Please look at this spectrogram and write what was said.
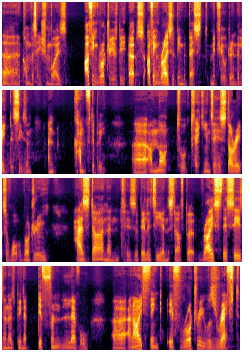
uh, conversation wise. I think Rodri has been. Uh, I think Rice has been the best midfielder in the league this season, and comfortably. Uh, I'm not taking into historics of what Rodri has done and his ability and stuff, but Rice this season has been a different level. Uh, and I think if Rodri was refed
